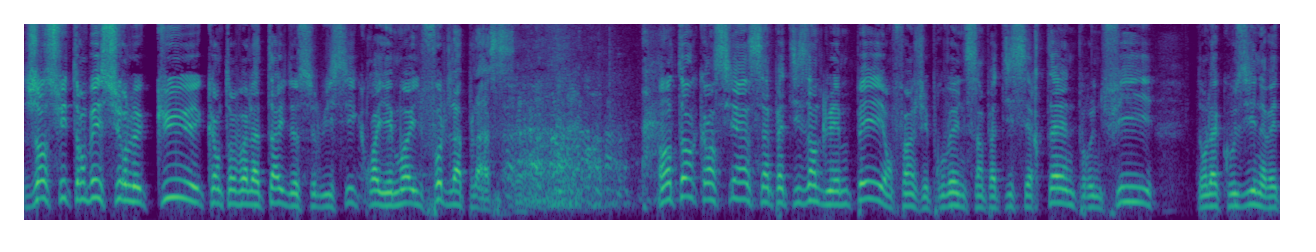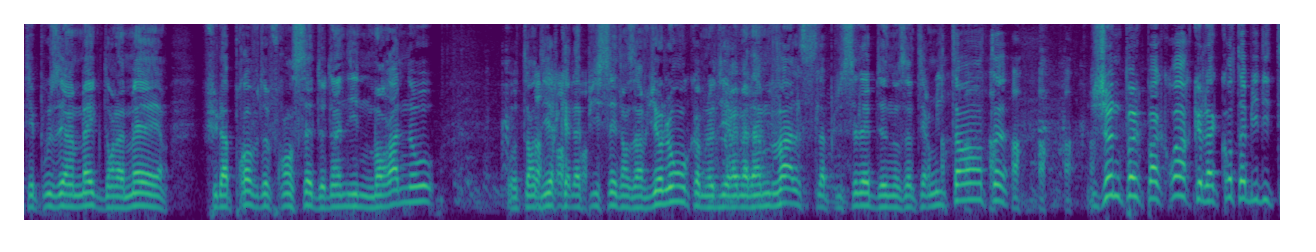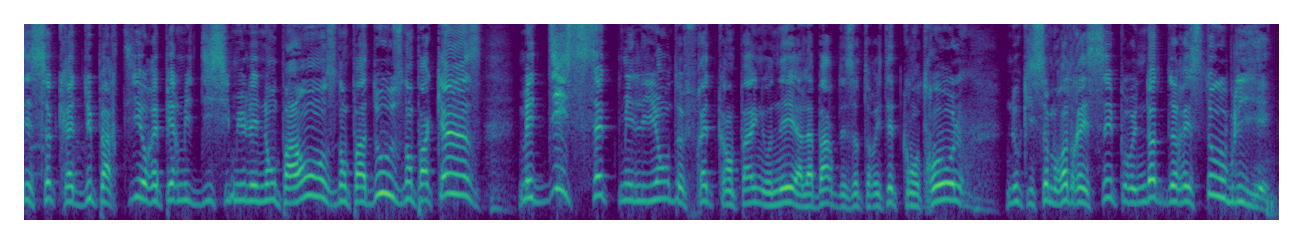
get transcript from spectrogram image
J'en suis tombé sur le cul et quand on voit la taille de celui-ci, croyez-moi, il faut de la place. En tant qu'ancien sympathisant de l'UMP, enfin j'éprouvais une sympathie certaine pour une fille dont la cousine avait épousé un mec dont la mère fut la prof de français de Nanine Morano. Autant dire qu'elle a pissé dans un violon, comme le dirait Madame Valls, la plus célèbre de nos intermittentes. Je ne peux pas croire que la comptabilité secrète du parti aurait permis de dissimuler non pas 11, non pas 12, non pas 15, mais 17 millions de frais de campagne au nez à la barbe des autorités de contrôle, nous qui sommes redressés pour une note de resto oubliée.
